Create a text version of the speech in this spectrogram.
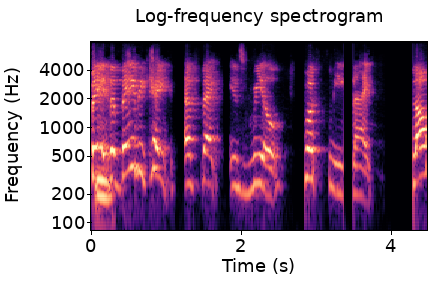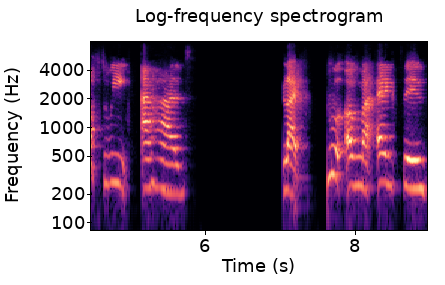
Ba- Mm. The baby cake effect is real. Trust me. Like last week, I had like two of my exes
